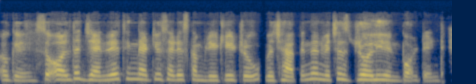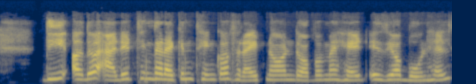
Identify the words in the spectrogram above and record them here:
Okay, so all the generic thing that you said is completely true, which happens and which is really important. The other added thing that I can think of right now on top of my head is your bone health.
